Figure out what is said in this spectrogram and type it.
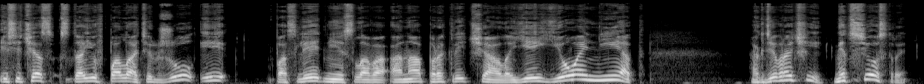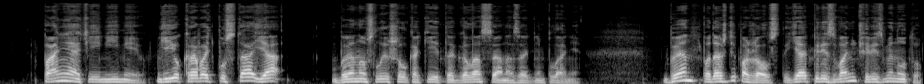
и сейчас стою в палате Джул и... Последние слова она прокричала. Ее нет! А где врачи? Медсестры? Понятия не имею. Ее кровать пуста, я...» Бен услышал какие-то голоса на заднем плане. «Бен, подожди, пожалуйста, я перезвоню через минуту».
